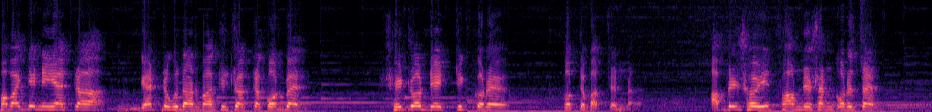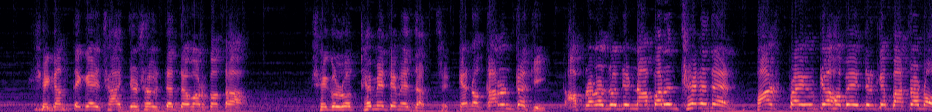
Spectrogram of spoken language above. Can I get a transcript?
সবাইকে নিয়ে একটা গেট টুগেদার বা কিছু একটা করবেন, সেটাও ডেট ঠিক করে করতে পারছেন না। আপনি শহীদ ফাউন্ডেশন করেছেন। সেখান থেকে সাহায্য সহযোগিতা দেওয়ার কথা, সেগুলো থেমে থেমে যাচ্ছে। কেন? কারণটা কি? আপনারা যদি না পারেন, ছেড়ে দেন। ফার্স্ট প্রায়োরিটি হবে এদেরকে বাঁচানো,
